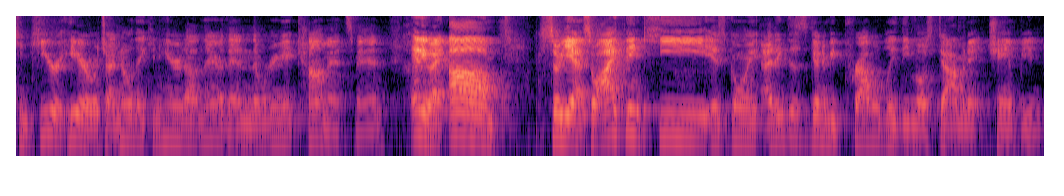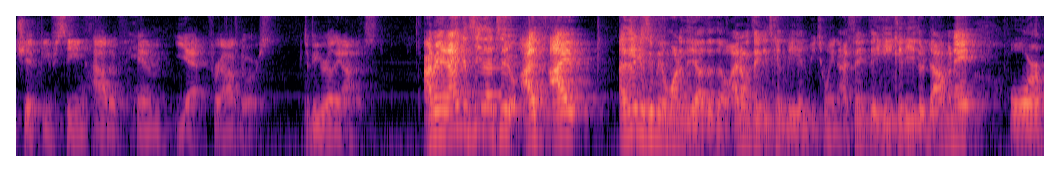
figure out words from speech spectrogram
can hear it here, which I know they can hear it on there. Then, and then we're gonna get comments, man. Anyway, um, so yeah, so I think he is going. I think this is going to be probably the most dominant championship you've seen out of him yet for outdoors. To be really honest. I mean, I can see that too. I I I think it's gonna be one or the other though. I don't think it's gonna be in between. I think that he could either dominate or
